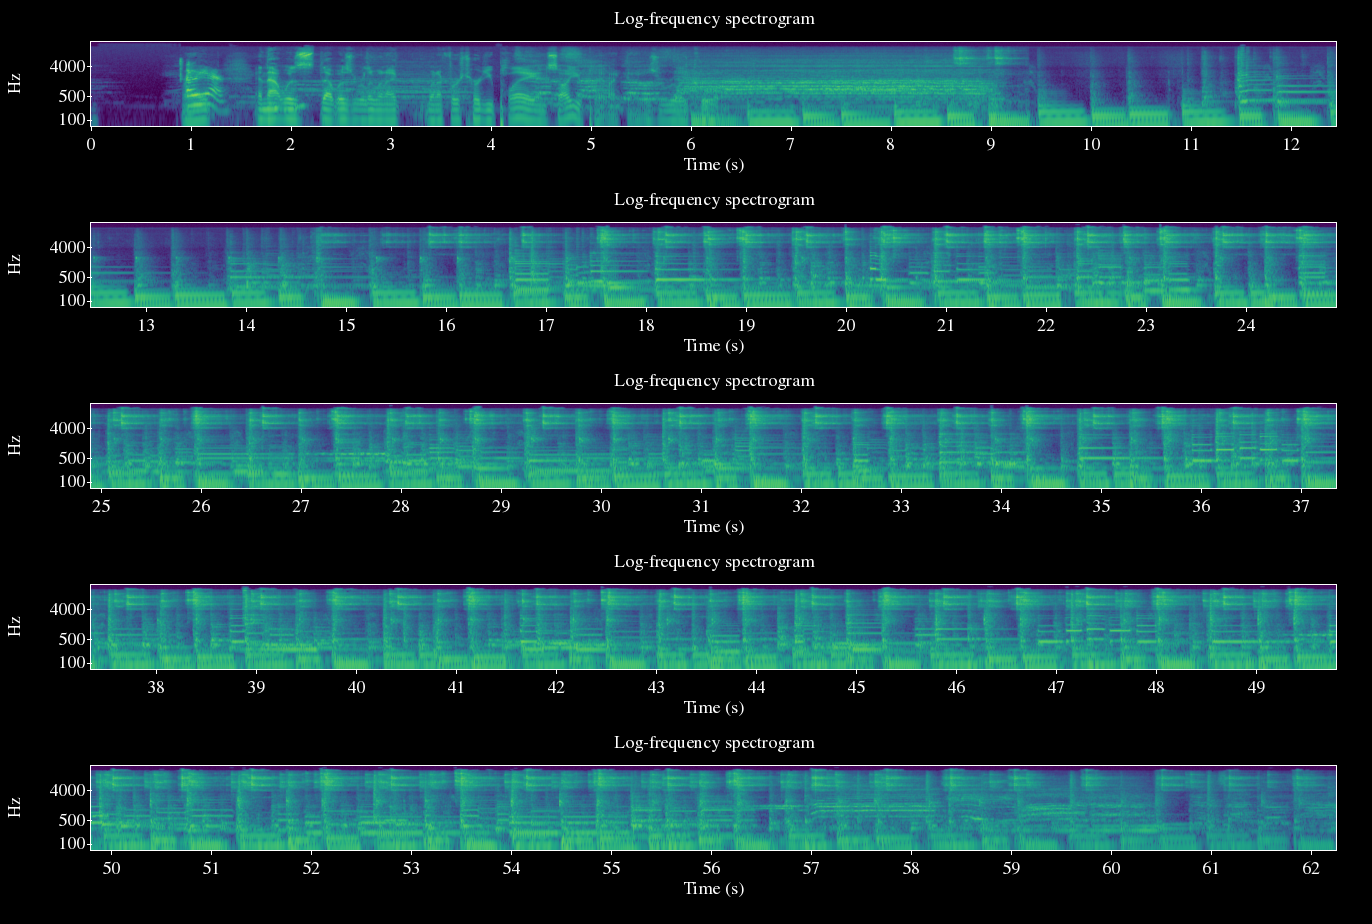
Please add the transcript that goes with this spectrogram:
oh yeah and that was that was really when I when I first heard you play and saw you play like that. It was really cool.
